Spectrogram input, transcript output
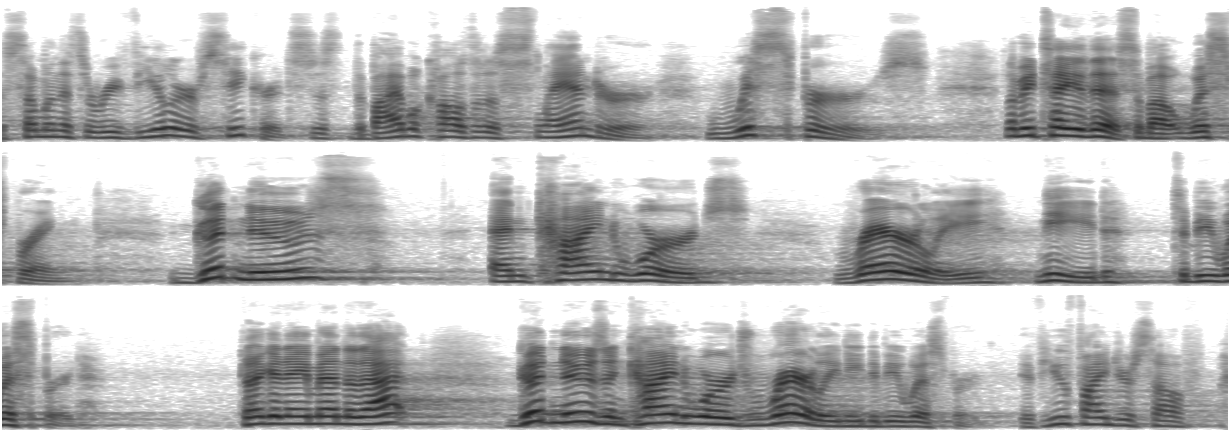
someone that's a revealer of secrets. Just, the Bible calls it a slanderer, whispers. Let me tell you this about whispering good news and kind words rarely need to be whispered. Can I get an amen to that? Good news and kind words rarely need to be whispered. If you find yourself, I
